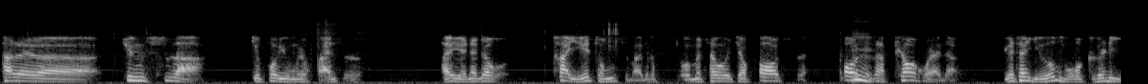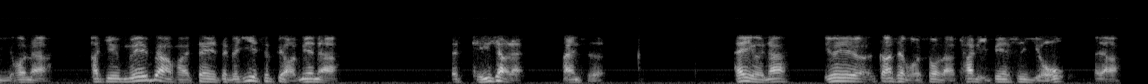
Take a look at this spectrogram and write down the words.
它的菌丝啊就不用于繁殖。还有那个，它有种子嘛，这个我们称为叫孢子，孢子它飘过来的，有层油膜隔离以后呢，它就没办法在这个叶子表面呢，呃停下来繁殖。还有呢，因为刚才我说了，它里边是油，啊，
